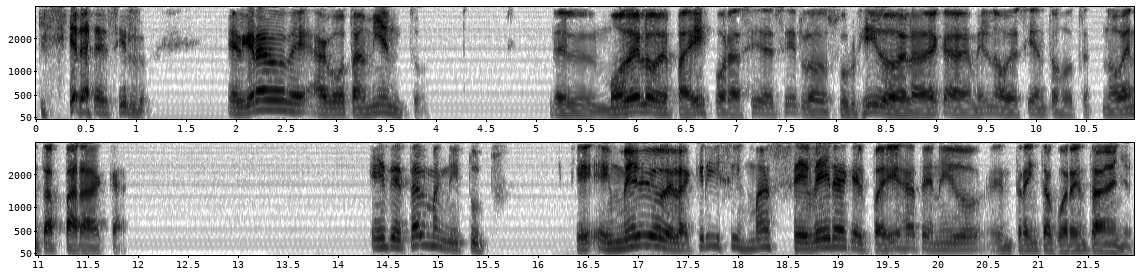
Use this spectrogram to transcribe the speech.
quisiera decirlo. El grado de agotamiento del modelo de país, por así decirlo, surgido de la década de 1990 para acá, es de tal magnitud que en medio de la crisis más severa que el país ha tenido en 30 o 40 años,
